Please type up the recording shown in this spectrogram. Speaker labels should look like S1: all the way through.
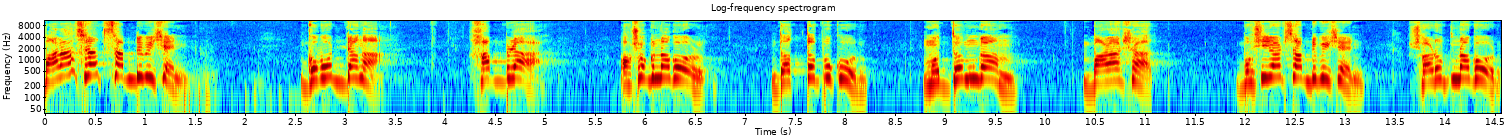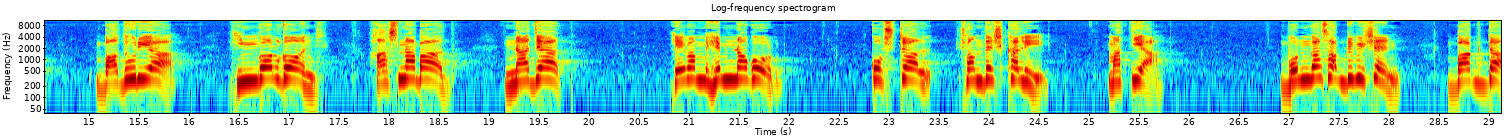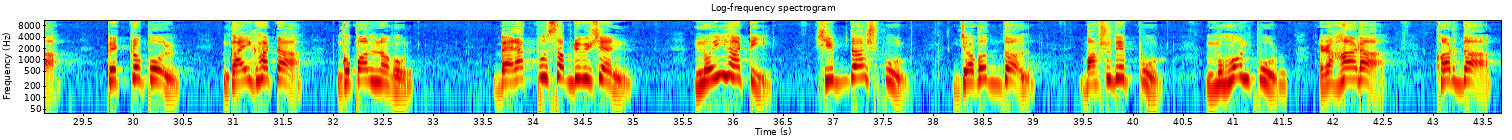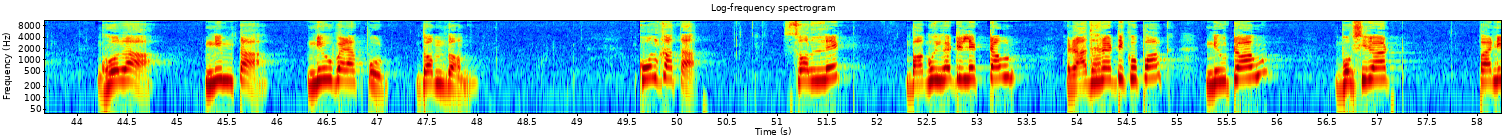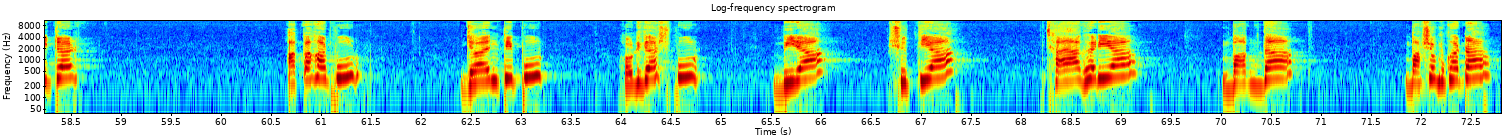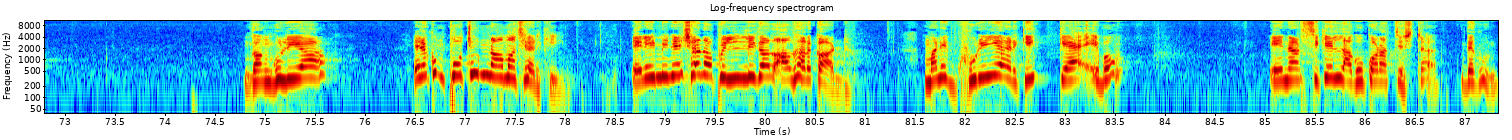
S1: Barasat sub division Gobardanga, Habra, Ashoknagar, Duttapukur, Madhyamgram, Barasat, Basirhat sub division Swarupnagar, Baduria, Hingalganj, Hasnabad, Nazat হেমাম Hemnagar, coastal, Sandeshkhali, মাতিয়া। Bangaon sub division Bagda Petrapole, Gaighata, Gopalnagar. Barrackpore sub division Naihati, Shibdaspur, Jagaddal, Basudebpur, Mohanpur, Rahara, Khardah, Ghola, Nimta, New Barrackpore, Dumdum. Kolkata Salt Lake Baguiati Lake Town রাধারাটি কোপার্ক, New Town, Basirhat, পানিটার আকাহারপুর, Jayantipur, Haridaspur Bira Sutia ছায়াঘারিয়া বাগদা, বাসবঘাটা, গাঙ্গুলিয়া, এরকম প্রচুর নাম আছে আর কি। Elimination of illegal Aadhaar card মানে ঘুরিয়ে আর কি ক্যা এবং এনআরসিকে লাগু করার চেষ্টা। দেখুন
